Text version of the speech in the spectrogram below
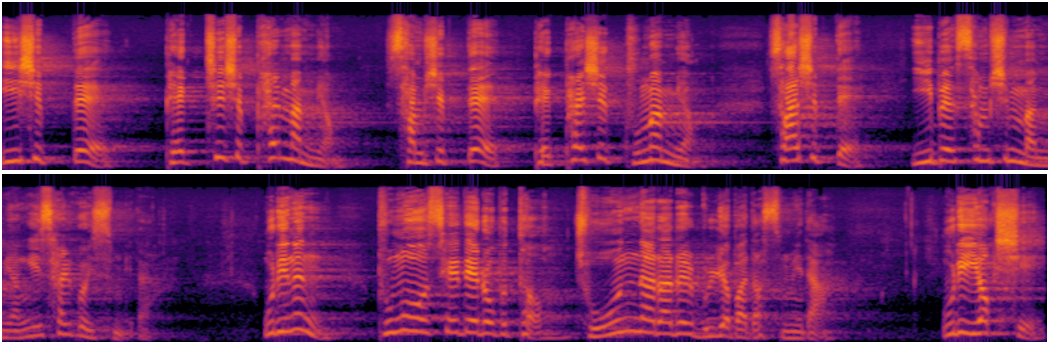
20대 178만 명, 30대 189만 명, 40대 230만 명이 살고 있습니다. 우리는 부모 세대로부터 좋은 나라를 물려받았습니다. 우리 역시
